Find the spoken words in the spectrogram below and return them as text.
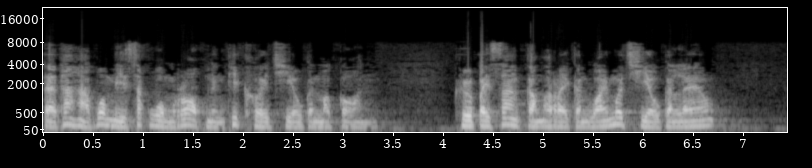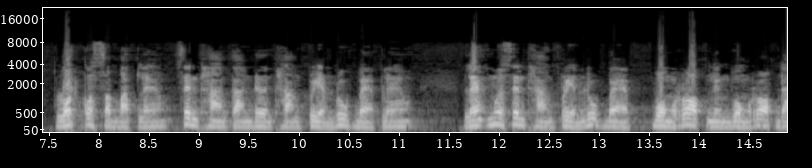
แต่ถ้าหากว่ามีสักวงรอบหนึ่งที่เคยเฉียวกันมาก่อน คือไปสร้างกรรมอะไรกันไว้เมื่อเฉียวกันแล้ว รถก็สะบัดแล้ว เส้นทางการเดินทางเปลี่ยนรูปแบบแล้ว และเมื่อเส้นทางเปลี่ยนรูปแบบวงรอบหนึ่งวงรอบใด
